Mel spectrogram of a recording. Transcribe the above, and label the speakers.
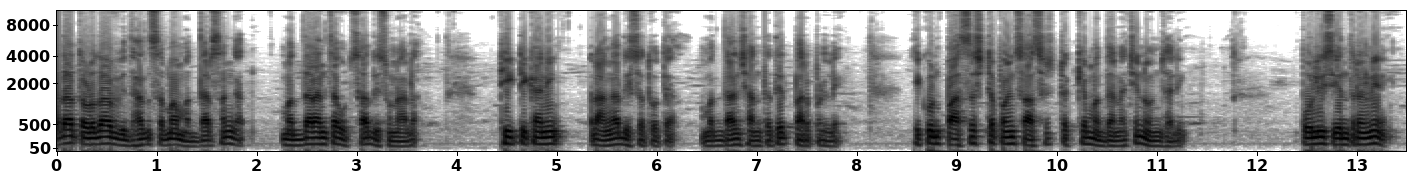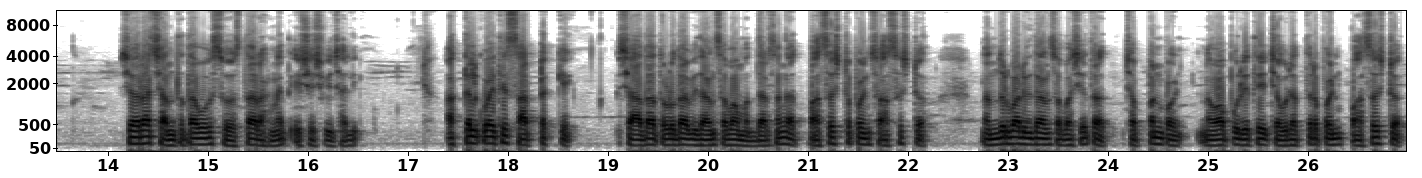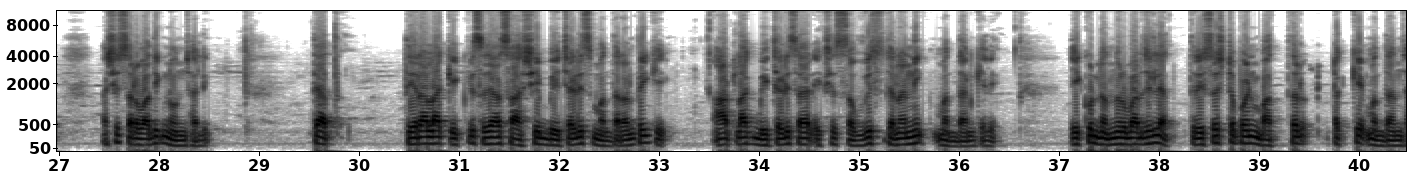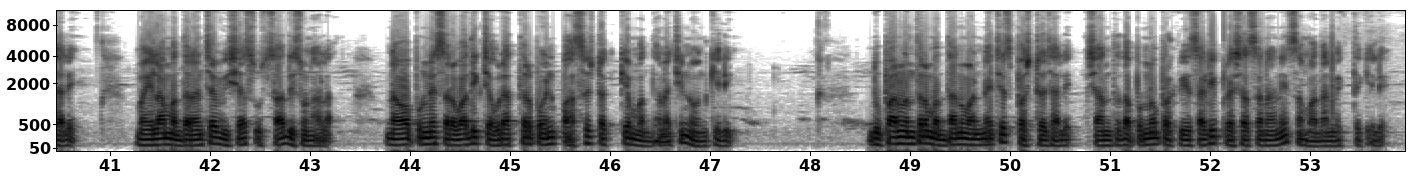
Speaker 1: आता तळोदा विधानसभा मतदारसंघात मतदारांचा उत्साह दिसून आला. ठिकठिकाणी रांगा दिसत होत्या. मतदान शांततेत पार पडले. एकूण पासष्ट पॉईंट सहासष्ट टक्के मतदानाची नोंद झाली. पोलीस यंत्रणे शहरात शांतता व स्वस्था राखण्यात यशस्वी झाली. अक्कलकुवा येथे साठ टक्के शहादा तळोदा विधानसभा मतदारसंघात पासष्ट पॉईंट सहासष्ट नंदुरबार विधानसभा क्षेत्रात छप्पन पॉईंट नवापूर येथे चौऱ्याहत्तर पॉईंट पासष्ट अशी सर्वाधिक नोंद झाली. त्यात तेरा लाख एकवीस हजार सहाशे बेचाळीस मतदारांपैकी आठ लाख बेचाळीस हजार एकशे सव्वीस जणांनी मतदान केले. एकूण नंदुरबार जिल्ह्यात त्रेसष्ट पॉईंट बहात्तर टक्के मतदान झाले. महिला मतदारांचा विशेष उत्साह दिसून आला. नवापूरने सर्वाधिक चौऱ्याहत्तर पॉईंट पासष्ट टक्के मतदानाची नोंद केली. दुपारनंतर मतदान वाढण्याचे स्पष्ट झाले. शांततापूर्ण प्रक्रियेसाठी प्रशासनाने समाधान व्यक्त केले.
